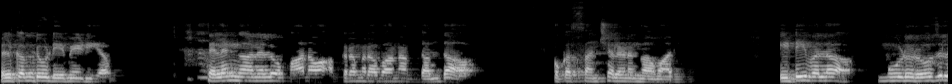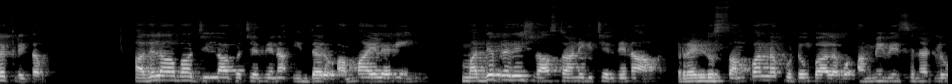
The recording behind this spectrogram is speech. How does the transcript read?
వెల్కమ్ టు డి మీడియా తెలంగాణలో మానవ అక్రమ రవాణా దందా ఒక సంచలనంగా మారింది. ఇటీవల మూడు రోజుల క్రితం ఆదిలాబాద్ జిల్లాకు చెందిన ఇద్దరు అమ్మాయిలని మధ్యప్రదేశ్ రాష్ట్రానికి చెందిన రెండు సంపన్న కుటుంబాలకు అమ్మి వేసినట్లు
